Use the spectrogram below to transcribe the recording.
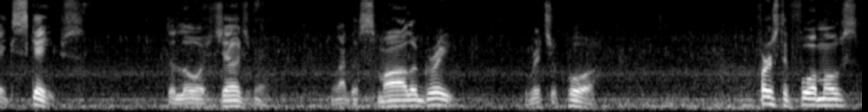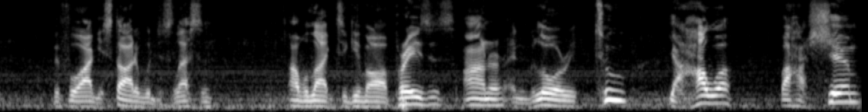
escapes the Lord's judgment, whether small or great, rich or poor. First and foremost, before I get started with this lesson, I would like to give all praises, honor, and glory to Yahweh, Bahashim,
